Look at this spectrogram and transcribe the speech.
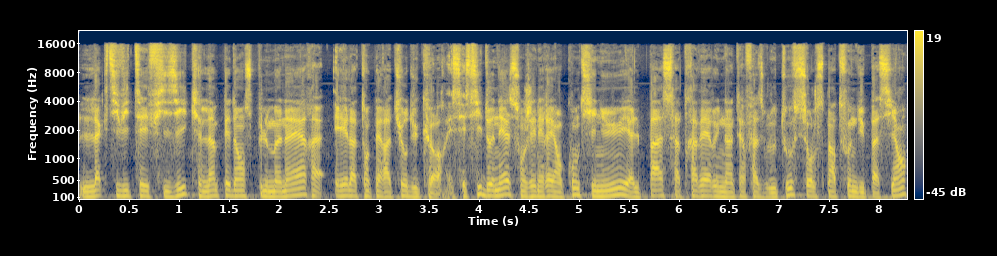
l'activité physique, l'impédance pulmonaire et la température du corps. Et ces six données, elles sont générées en continu et elles passent à travers une interface Bluetooth sur le smartphone du patient.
